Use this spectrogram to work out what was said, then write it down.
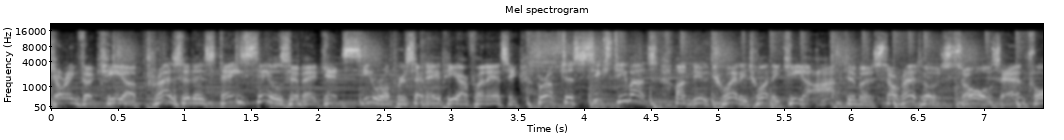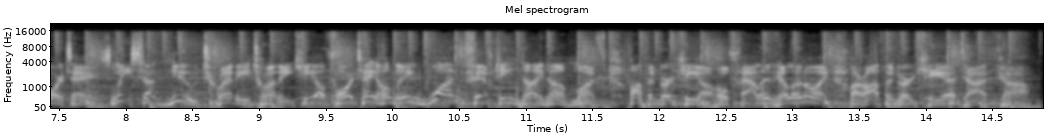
During the Kia President's Day sales event, get 0% APR financing for up to 60 months on new 2020 Kia Optimas, Sorentos, Souls, and Fortes. Lease a new 2020 Kia Forte only $159 a month. Auffenberg Kia, O'Fallon, Illinois, or auffenbergkia.com.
